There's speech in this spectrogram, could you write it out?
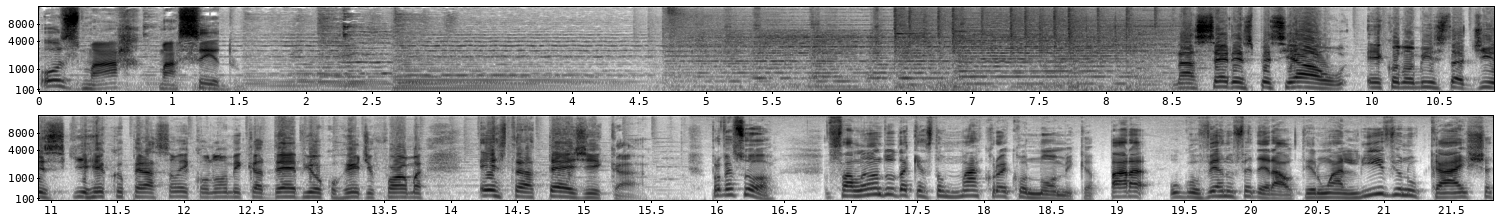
Osmar Macedo. Na série especial, economista diz que recuperação econômica deve ocorrer de forma estratégica. Professor, falando da questão macroeconômica, para o governo federal ter um alívio no caixa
